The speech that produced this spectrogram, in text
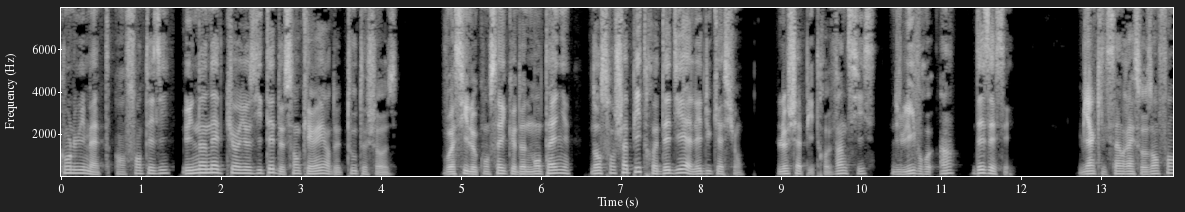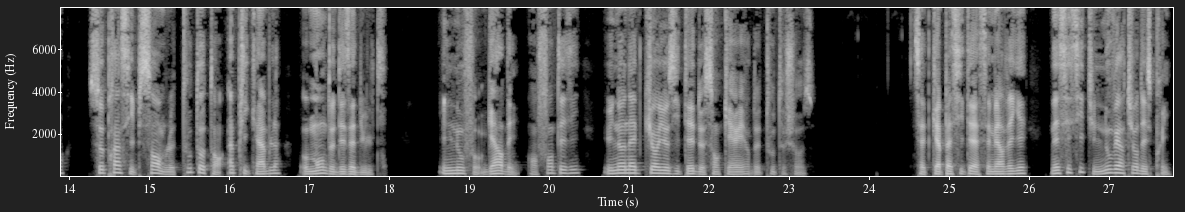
Qu'on lui mette en fantaisie une honnête curiosité de s'enquérir de toutes choses. Voici le conseil que donne Montaigne dans son chapitre dédié à l'éducation, le chapitre 26 du livre 1 des essais. Bien qu'il s'adresse aux enfants, ce principe semble tout autant applicable au monde des adultes. Il nous faut garder en fantaisie une honnête curiosité de s'enquérir de toutes choses. Cette capacité à s'émerveiller nécessite une ouverture d'esprit,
